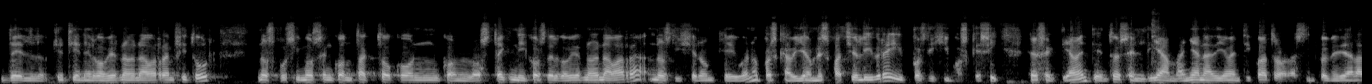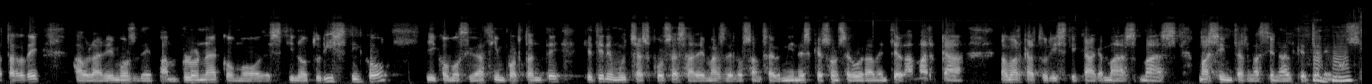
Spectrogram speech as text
del que tiene el gobierno de Navarra en Fitur nos pusimos en contacto con, los técnicos del gobierno de Navarra, nos dijeron que bueno, pues que había un espacio libre y pues dijimos que sí, efectivamente. Entonces el día mañana, día 24 a las cinco y media de la tarde, hablaremos de Pamplona como destino turístico y como ciudad importante que tiene muchas cosas, además de los Sanfermines, que son seguramente la marca, la marca turística más, más, más internacional que tenemos.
